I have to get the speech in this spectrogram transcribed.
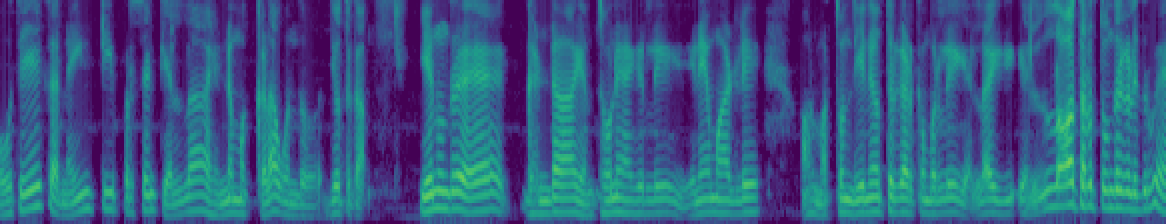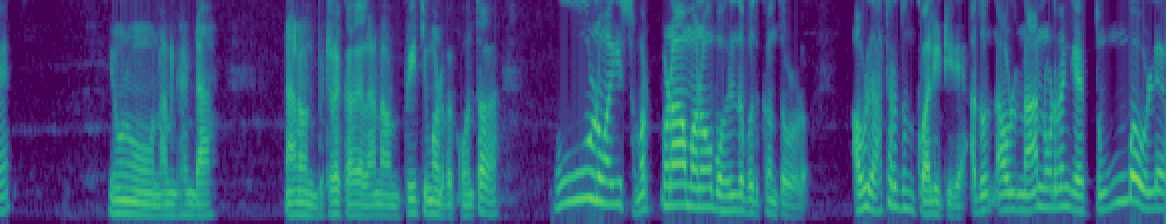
ಬಹುತೇಕ ನೈಂಟಿ ಪರ್ಸೆಂಟ್ ಎಲ್ಲ ಹೆಣ್ಣು ಮಕ್ಕಳ ಒಂದು ದ್ಯೋತಕ. ಏನು ಅಂದರೆ ಗಂಡ ಎಂಥವನೇ ಆಗಿರಲಿ, ಏನೇ ಮಾಡಲಿ, ಅವ್ನು ಮತ್ತೊಂದು ಏನೇ ತಿರುಗಾಡ್ಕೊಂಬರಲಿ ಎಲ್ಲ ಎಲ್ಲ ಥರದ ತೊಂದರೆಗಳಿದ್ರೂ ಇವನು ನನ್ನ ಗಂಡ, ನಾನು ಅವ್ನು ಬಿಟ್ಟಿರೋಕ್ಕಾಗಲ್ಲ ನಾನು ಪ್ರೀತಿ ಮಾಡಬೇಕು ಅಂತ ಪೂರ್ಣವಾಗಿ ಸಮರ್ಪಣಾ ಮನೋಭಾವದಿಂದ ಬದುಕಂಥವಳು ಅವಳಿಗೆ ಆ ಥರದ್ದೊಂದು ಕ್ವಾಲಿಟಿ ಇದೆ. ಅದು ಅವಳು ನಾನು ನೋಡ್ದಂಗೆ ತುಂಬ ಒಳ್ಳೆಯ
